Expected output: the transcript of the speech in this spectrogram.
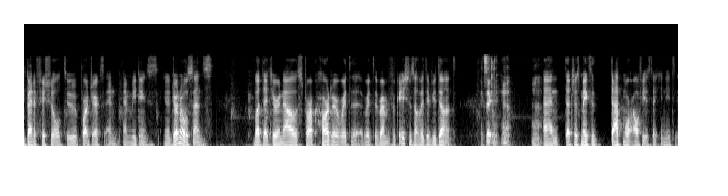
beneficial to projects and, and meetings in a general sense, but that you're now struck harder with the with the ramifications of it if you don't. Exactly. Yeah. yeah. And that just makes it that more obvious that you need to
